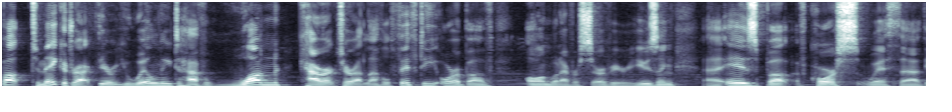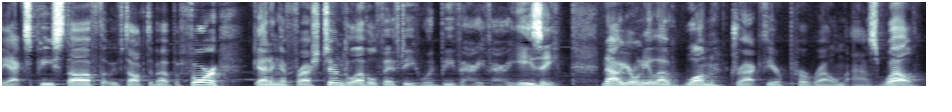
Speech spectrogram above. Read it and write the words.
But to make a Dracthyr, you will need to have one character at level 50 or above on whatever server you're using uh, is, but of course with uh, the XP stuff that we've talked about before, getting a fresh tune to level 50 would be very, very easy. Now, you're only allowed one Dracthyr per realm as well.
